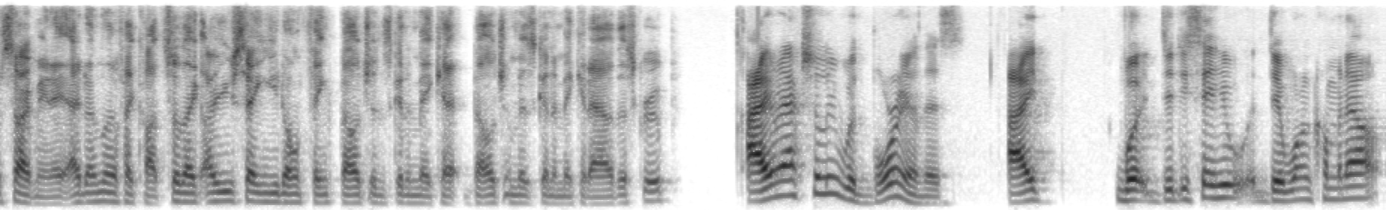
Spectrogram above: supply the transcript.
sorry man I, I don't know if I caught so like are you saying you don't think Belgium's gonna make it Belgium is gonna make it out of this group? I'm actually with Bori on this. I what did he say? He they weren't coming out?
